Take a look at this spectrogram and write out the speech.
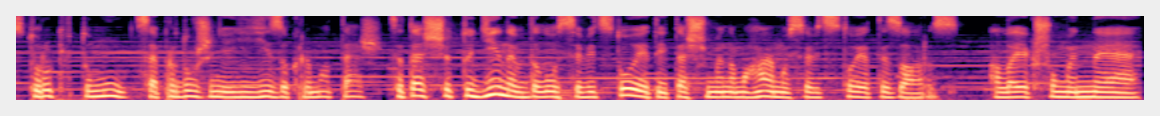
100 років тому. Це продовження її, зокрема, теж. Це те, що тоді не вдалося відстояти, і те, що ми намагаємося відстояти зараз. Але якщо ми не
